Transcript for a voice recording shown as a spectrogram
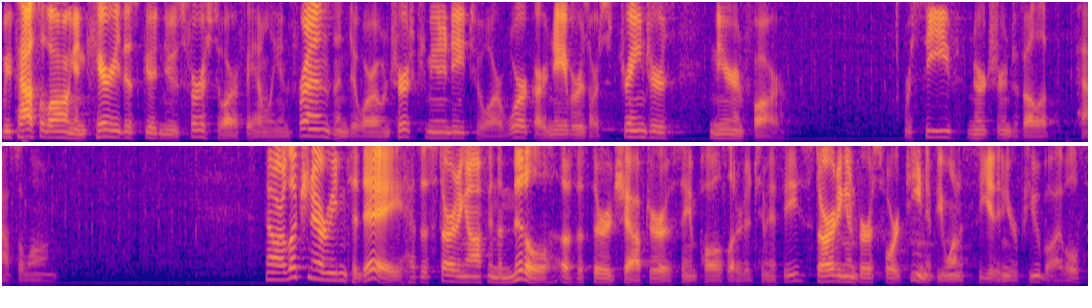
We pass along and carry this good news first to our family and friends, and to our own church community, to our work, our neighbors, our strangers, near and far. Receive, nurture, and develop, pass along. Now, our lectionary reading today has us starting off in the middle of the third chapter of St. Paul's letter to Timothy, starting in verse 14, if you want to see it in your Pew Bibles.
